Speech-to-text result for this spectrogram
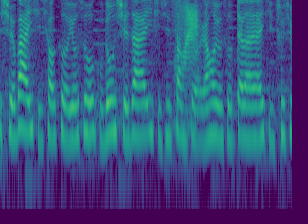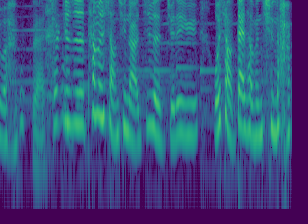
学霸一起翘课，有时候鼓动学渣一起去上课，然后有时候带大家一起出去玩。对，就是他们想去哪儿，基本决定于我想带他们去哪儿。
